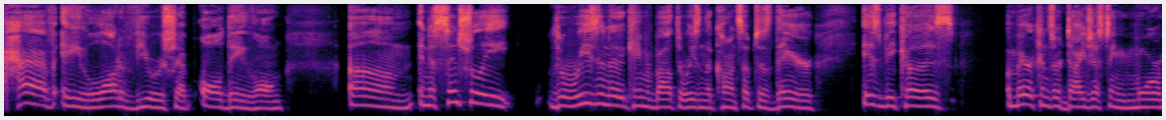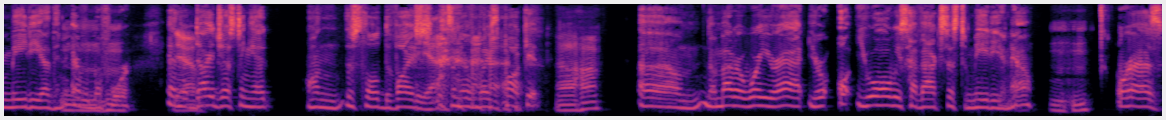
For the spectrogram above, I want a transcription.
have a lot of viewership all day long. Um, and essentially, the reason that it came about, the reason the concept is there, is because Americans are digesting more media than ever Mhm. before, and Yeah. they're digesting it on this little device Yeah. that's in everybody's pocket. uh huh. Um, no matter where you're at, you're you always have access to media now. hmm Whereas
